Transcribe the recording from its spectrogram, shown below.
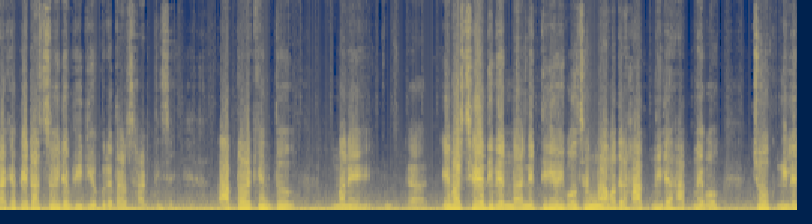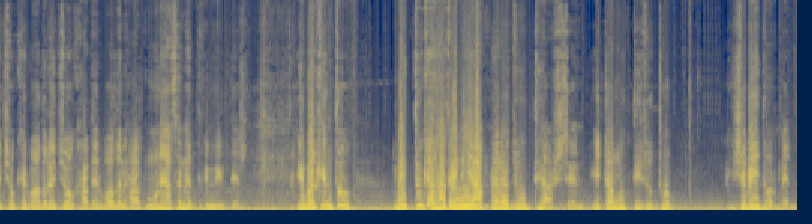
তাকে পেটাচ্ছে, ওইটা ভিডিও করে তার ছাড় দিছে। আপনারা কিন্তু মানে এবার ছেড়ে দিবেন না। নেত্রী ওই বলছেন না, আমাদের হাত নিলে হাত নেব, চোখ নিলে চোখের বদলে চোখ, হাতের বদলে হাত। মনে আছে নেত্রীর নির্দেশ। এবার কিন্তু মৃত্যুকে হাতে নিয়ে আপনারা যুদ্ধে আসছেন। এটা মুক্তিযুদ্ধ হিসেবেই ধরবেন।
